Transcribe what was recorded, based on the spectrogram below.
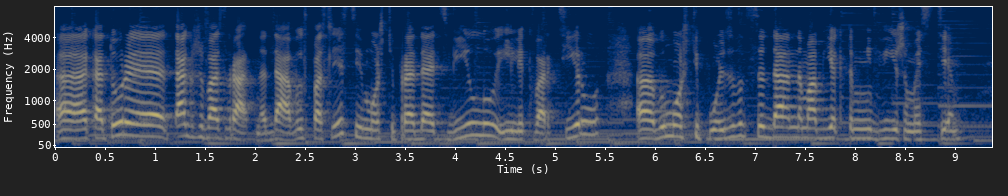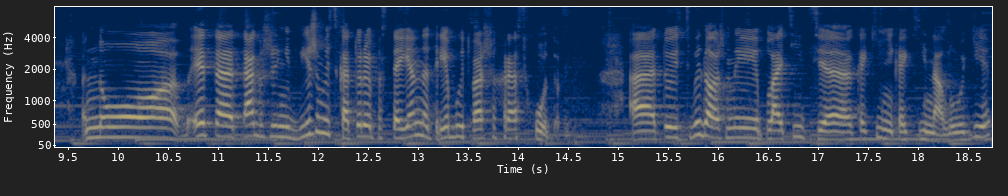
э, которое также возвратно. Да, вы впоследствии можете продать виллу или квартиру, э, вы можете пользоваться данным объектом недвижимости, но это также недвижимость, которая постоянно требует ваших расходов. Э, то есть вы должны платить какие-никакие налоги,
